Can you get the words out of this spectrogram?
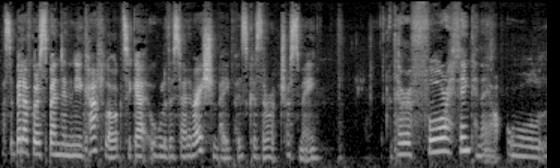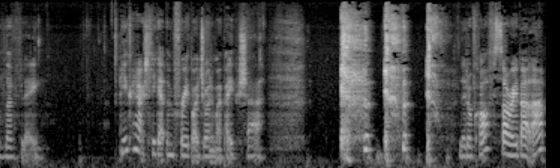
that's a bit I've got to spend in the new catalogue to get all of the Sale-a-bration papers because there are, trust me, there are four, I think, and they are all lovely. You can actually get them free by joining my paper share. Little cough, sorry about that.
